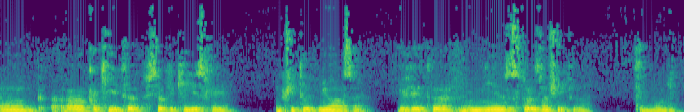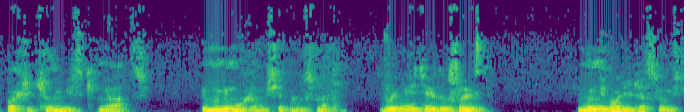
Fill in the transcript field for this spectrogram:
А, а какие-то все-таки, если учитывать нюансы? Или это не столь значительно? Это будет ваши человеческие нюансы. И мы не можем все предусмотреть. Вы имеете в виду совесть? Мы не говорили о совести.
